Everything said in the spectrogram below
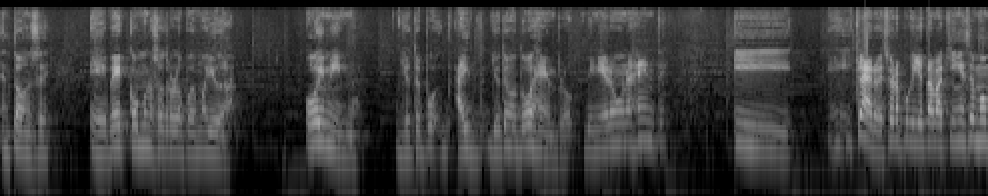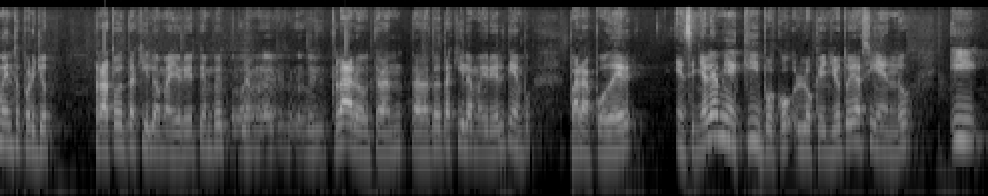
entonces eh, ver cómo nosotros lo podemos ayudar. Hoy mismo, yo, te, hay, yo tengo dos ejemplos. Vinieron una gente y, y, claro, eso era porque yo estaba aquí en ese momento, pero yo trato de estar aquí la mayoría del tiempo. La, claro, tra, trato de estar aquí la mayoría del tiempo para poder enseñarle a mi equipo lo que yo estoy haciendo y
